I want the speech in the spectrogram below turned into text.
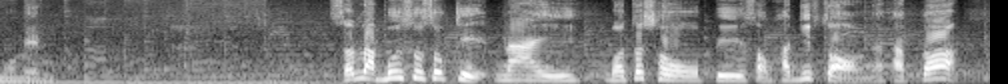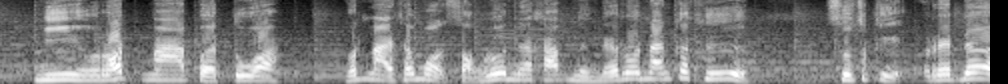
โมเมนต์สำหรับบูซูซูกิในมอเตอร์โชว์ปี 2022 นะครับ ก็มีรถมาเปิดตัวรถใหม่ทั้งหมด 2 รุ่นนะครับหนึ่งในรุ่นนั้นก็คือ Suzuki Raider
